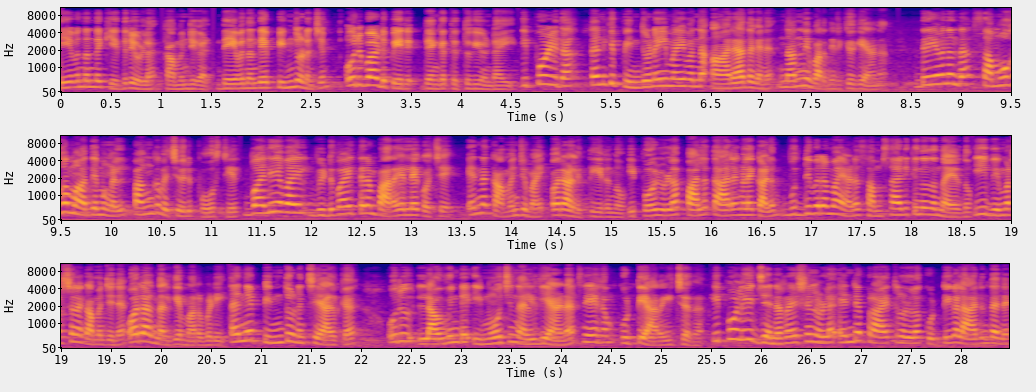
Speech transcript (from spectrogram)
ദേവനന്ദക്കെതിരെയുള്ള കമന്റുകൾ. ദേവനന്ദയെ പിന്തുണച്ചും ഒരുപാട് പേര് രംഗത്തെത്തുകയുണ്ടായി. ഇപ്പോഴിതാ തനിക്ക് പിന്തുണയുമായി വന്ന ആരാധകന് നന്ദി പറഞ്ഞിരിക്കുകയാണ് ദേവനന്ദ സമൂഹ മാധ്യമങ്ങളിൽ പങ്കുവച്ച ഒരു പോസ്റ്റിൽ വലിയ വയൽ വിടുവായിത്തരം പറയല്ലേ കൊച്ചെ എന്ന കമന്റുമായി ഒരാൾ എത്തിയിരുന്നു. ഇപ്പോഴുള്ള പല താരങ്ങളെക്കാളും ബുദ്ധിപരമായാണ് സംസാരിക്കുന്നതെന്നായിരുന്നു ഈ വിമർശന കമന്റിന് ഒരാൾ നൽകിയ മറുപടി. തന്നെ പിന്തുണച്ചയാൾക്ക് ഒരു ലവിന്റെ ഇമോജി നൽകിയാണ് സ്നേഹം കുട്ടി അറിയിച്ചത്. ഇപ്പോൾ ഈ ജനറേഷനിലുള്ള എന്റെ പ്രായത്തിലുള്ള കുട്ടികൾ ആരും തന്നെ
